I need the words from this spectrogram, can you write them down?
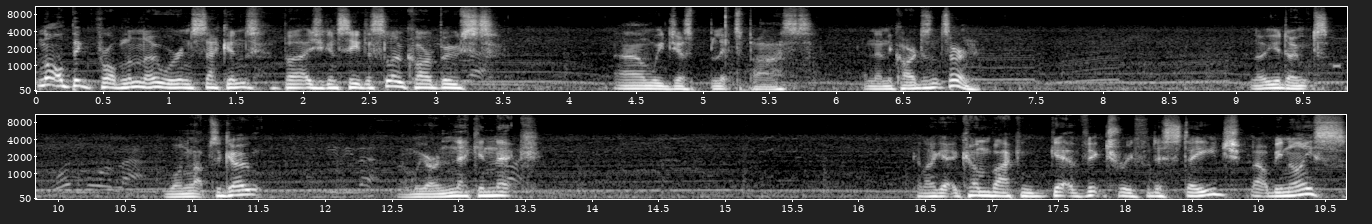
not a big problem, though. We're in second, but as you can see, the slow car boost, and we just blitz past, and then the car doesn't turn. No, you don't. One lap to go, and we are neck and neck. Can I get a comeback and get a victory for this stage? That would be nice.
